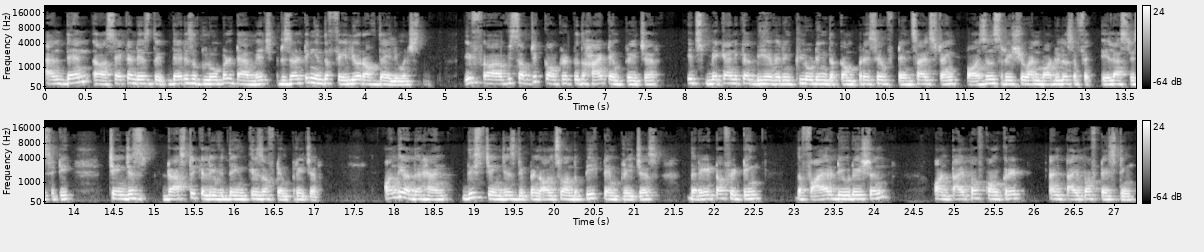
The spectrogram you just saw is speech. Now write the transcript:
and then uh, second is the, there is a global damage resulting in the failure of the elements. If uh, we subject concrete to the high temperature, its mechanical behavior, including the compressive tensile strength, Poisson's ratio, and modulus of elasticity, changes drastically with the increase of temperature. On the other hand, these changes depend also on the peak temperatures, the rate of heating, the fire duration, on type of concrete and type of testing.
